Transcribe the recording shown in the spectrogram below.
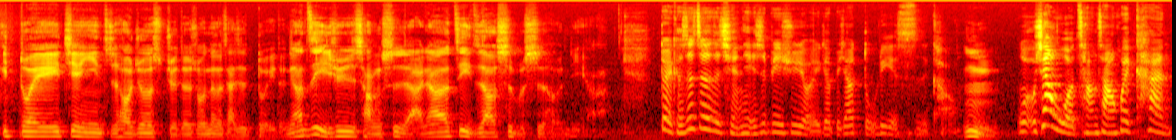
一堆建议之后，就觉得说那个才是对的。你要自己去尝试啊，你要自己知道适不适合你啊。对，可是这个前提是必须有一个比较独立的思考。嗯，我像我常常会看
